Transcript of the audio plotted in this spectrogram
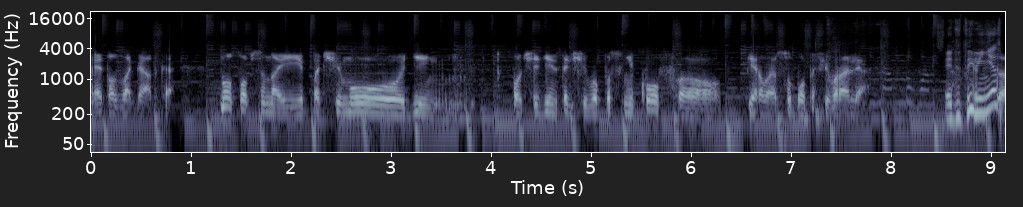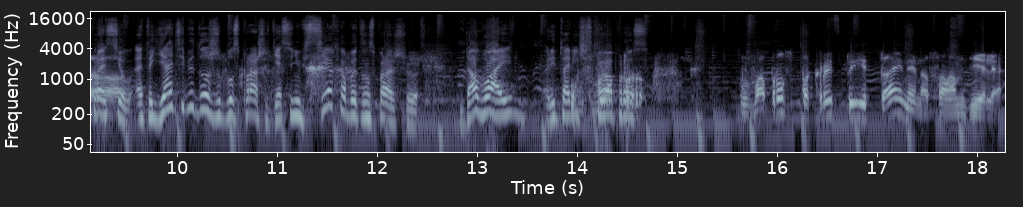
это загадка. Ну, собственно, и почему день, получается, день встречи выпускников, э, первая суббота февраля. Это ты меня Это- спросил? Это я тебе должен был спрашивать? Я сегодня всех об этом спрашиваю. Давай, риторический вопрос. Вопрос покрытый тайной на самом деле.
